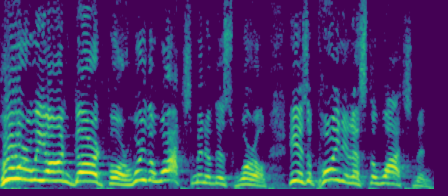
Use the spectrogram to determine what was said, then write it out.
Who are we on guard for? We're the watchmen of this world. He has appointed us the watchmen.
